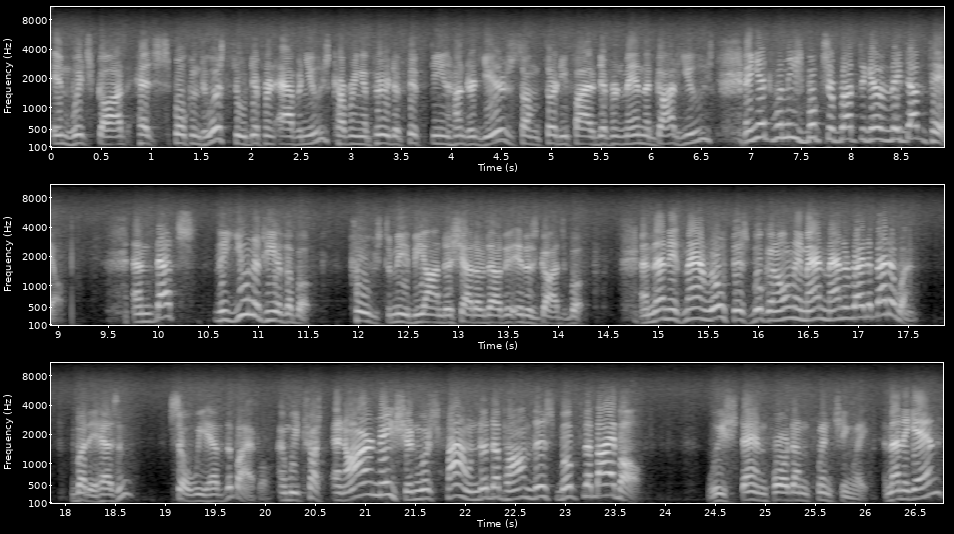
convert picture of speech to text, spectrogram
in which God has spoken to us through different avenues, covering a period of 1,500 years, some 35 different men that God used. And yet, when these books are brought together, they dovetail. And that's the unity of the book. Proves to me beyond a shadow of doubt it is God's book. And then if man wrote this book and only man, man would write a better one. But he hasn't. So we have the Bible, and we trust. And our nation was founded upon this book, the Bible. We stand for it unflinchingly. And then again,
